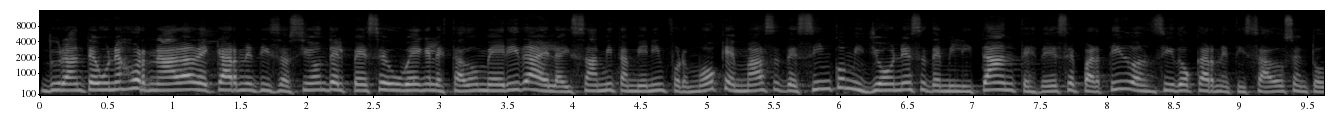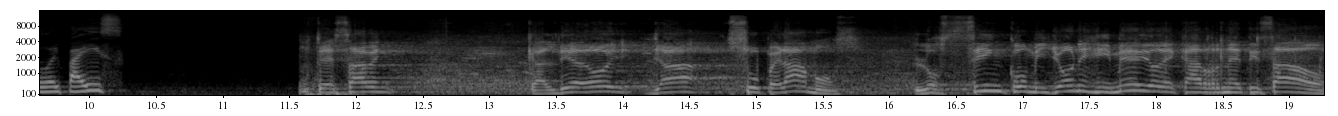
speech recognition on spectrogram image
Durante una jornada de carnetización del PSV en el estado Mérida, el AISAMI también informó que más de 5 millones de militantes de ese partido han sido carnetizados en todo el país. Ustedes saben que al día de hoy ya superamos los 5 millones y medio de carnetizados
